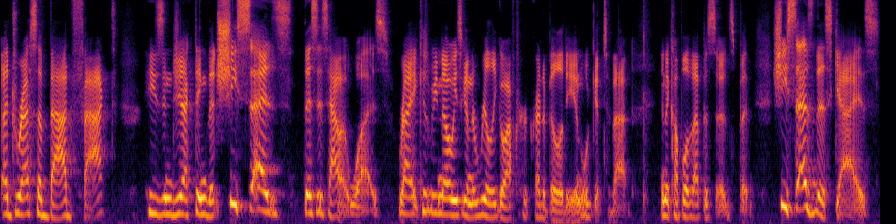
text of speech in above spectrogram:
address a bad fact. He's injecting that she says this is how it was, right? Because we know he's going to really go after her credibility, and we'll get to that in a couple of episodes. But she says this, guys.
